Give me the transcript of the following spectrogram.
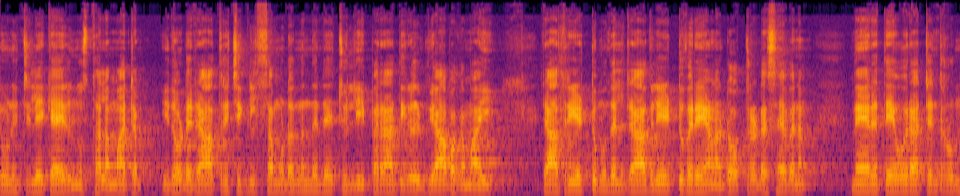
യൂണിറ്റിലേക്കായിരുന്നു സ്ഥലം മാറ്റം ഇതോടെ രാത്രി ചികിത്സ മുടങ്ങുന്നതിനെ ചൊല്ലി പരാതികൾ വ്യാപകമായി. രാത്രി എട്ട് മുതൽ രാവിലെ എട്ട് വരെയാണ് ഡോക്ടറുടെ സേവനം. നേരത്തെ ഒരു അറ്റൻഡറും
